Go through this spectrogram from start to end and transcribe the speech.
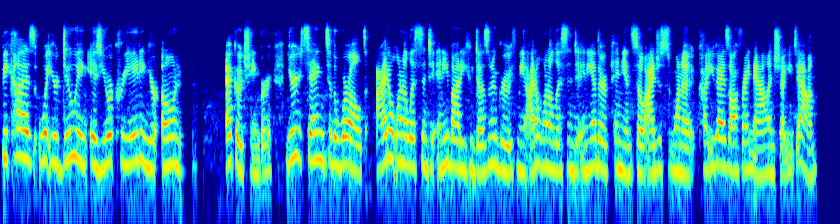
because what you're doing is you're creating your own echo chamber. You're saying to the world, I don't want to listen to anybody who doesn't agree with me. I don't want to listen to any other opinion. So I just want to cut you guys off right now and shut you down.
